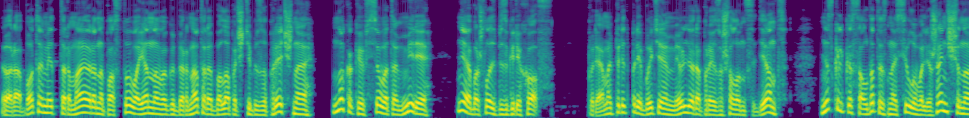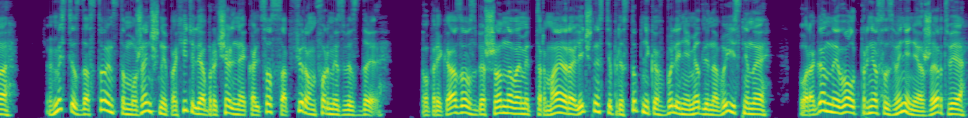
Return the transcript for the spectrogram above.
Работа Миттермайера на посту военного губернатора была почти безупречна, но, как и всё в этом мире, не обошлось без грехов. Прямо перед прибытием Мюллера произошел инцидент – Несколько солдат изнасиловали женщину. Вместе с достоинством у женщины похитили обручальное кольцо с сапфиром в форме звезды. По приказу взбешенного Миттермайера личности преступников были немедленно выяснены. Ураганный волк принес извинения жертве,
